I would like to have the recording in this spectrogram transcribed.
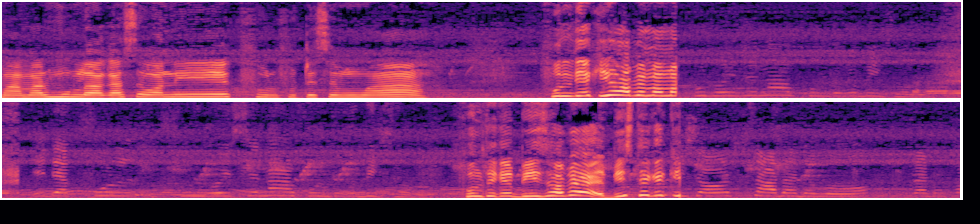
মামার মূলা গাছে অনেক ফুল ফুটেছে মামা। ফুল দিয়ে কি হবে মামা? ফুল থেকে বীজ হবে। বীজ থেকে কি যাওয়ার চারা দেবো চারা থেকে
